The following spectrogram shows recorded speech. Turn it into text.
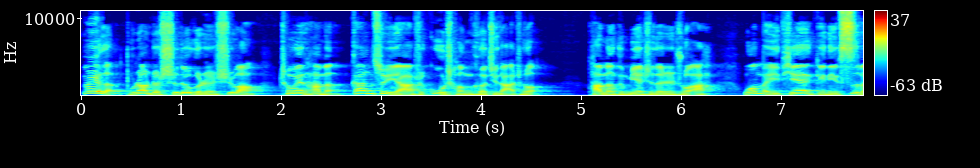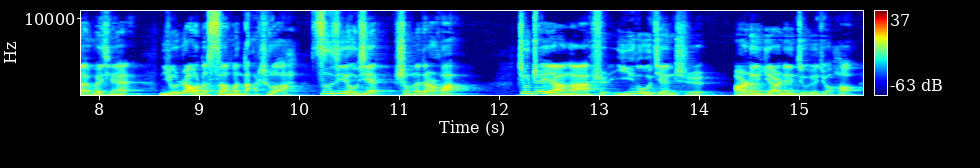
为了不让这十六个人失望，陈维他们干脆呀是雇乘客去打车。他们跟面试的人说啊，我每天给你四百块钱，你就绕着三环打车啊，资金有限，省着点花。就这样啊，是一路坚持。二零一二年九月九号，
